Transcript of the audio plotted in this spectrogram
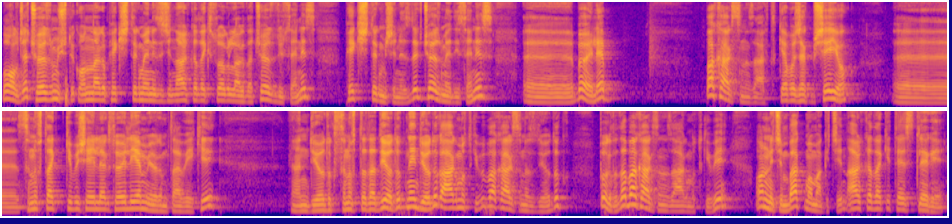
bolca çözmüştük. Onları pekiştirmeniz için arkadaki sorularda çözdüyseniz pekiştirmişsinizdir. Çözmediyseniz eee, böyle bakarsınız artık. Yapacak bir şey yok. Eee sınıftaki gibi şeyler söyleyemiyorum tabii ki. Yani diyorduk sınıfta da diyorduk ne diyorduk armut gibi bakarsınız diyorduk. Burada da bakarsınız armut gibi. Onun için bakmamak için arkadaki testleri,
